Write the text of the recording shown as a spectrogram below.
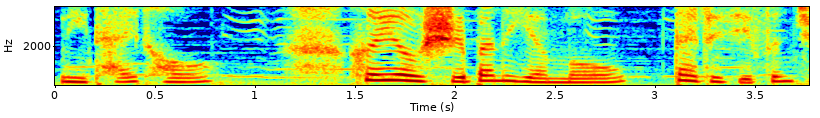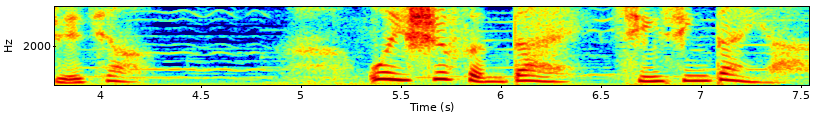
你抬头，黑曜石般的眼眸带着几分倔强。未施粉黛，清新淡雅，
